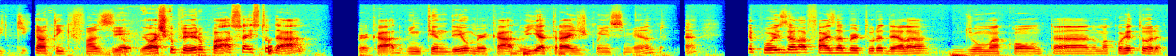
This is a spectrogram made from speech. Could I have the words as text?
E o que, que ela tem que fazer? Eu, eu acho que o primeiro passo é estudar o mercado, entender o mercado, ir atrás de conhecimento, né? Depois ela faz a abertura dela de uma conta numa corretora.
